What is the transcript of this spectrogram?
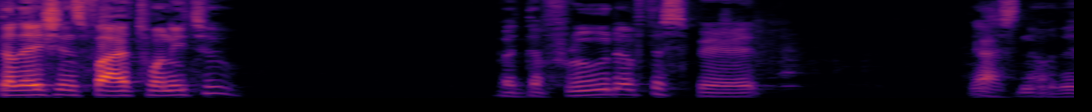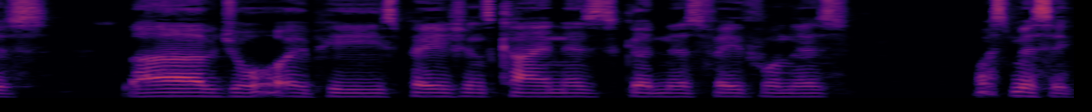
Galatians 5:22. But the fruit of the spirit, you guys know this. Love, joy, peace, patience, kindness, goodness, faithfulness. What's missing?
